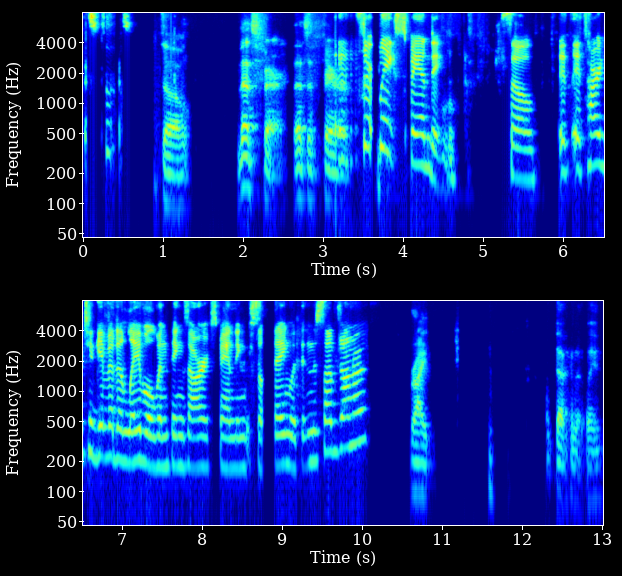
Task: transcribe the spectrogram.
That's So that's fair. That's a fair. it's certainly expanding. So it, it's hard to give it a label when things are expanding, still staying within the subgenre. Right. Definitely.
